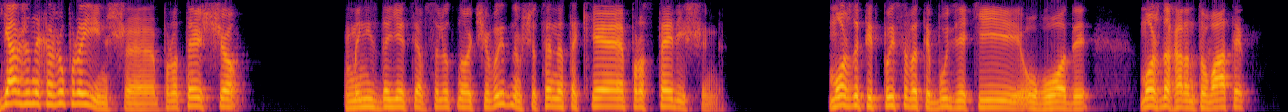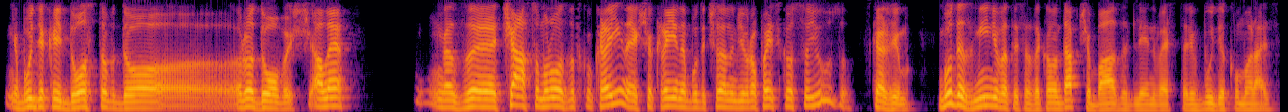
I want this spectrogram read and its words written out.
Я вже не кажу про інше, про те, що мені здається абсолютно очевидним, що це не таке просте рішення. Можна підписувати будь-які угоди, можна гарантувати будь-який доступ до родовищ. Але з часом розвитку країни, якщо країна буде членом Європейського Союзу, скажімо, буде змінюватися законодавча база для інвесторів в будь-якому разі.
